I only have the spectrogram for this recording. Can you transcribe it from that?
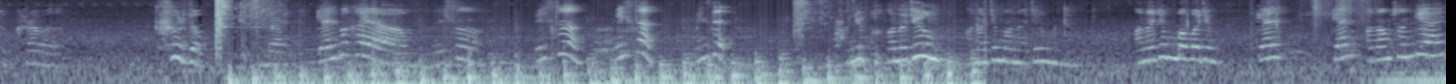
Dur kıramadım. Kırdım. Güzel. Gel bakayım. Wilson. Wilson. Wilson. Wilson. Annem, anacığım. Anacığım, anacığım. Anacığım, babacığım. Gel. Gel. Adam sen gel.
